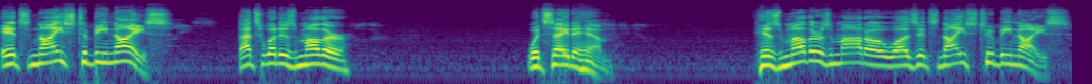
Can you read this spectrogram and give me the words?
It's nice to be nice. That's what his mother would say to him. His mother's motto was, It's nice to be nice.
